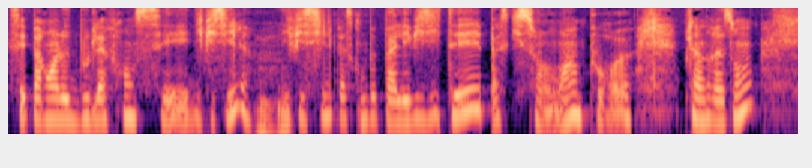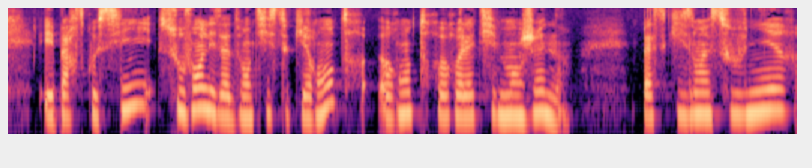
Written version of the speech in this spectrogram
ses parents à l'autre bout de la France, c'est difficile. Mhm. Difficile parce qu'on peut pas les visiter, parce qu'ils sont loin pour euh, plein de raisons. Et parce qu'aussi, souvent les adventistes qui rentrent, rentrent relativement jeunes. Parce qu'ils ont un souvenir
